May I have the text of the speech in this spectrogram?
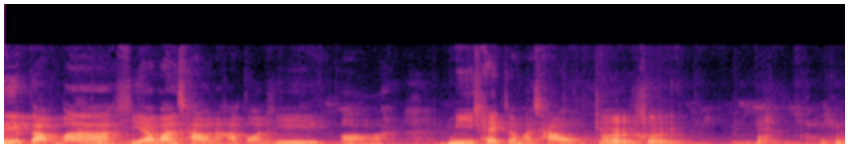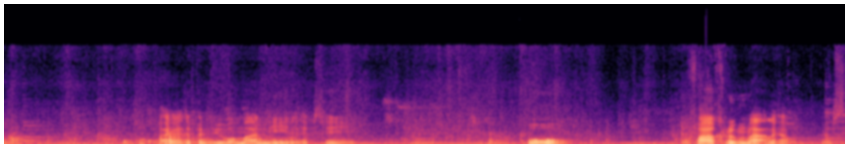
รีบกลับมาเคลียร์บ้านเช่านะคะ ก่อนที่มีแขกจะมาเช่า ใช่ใช่ไปออกไปก็จะเป็นวิวประมาณนี้นะ FC อู้ฟ้าครึ้มมากเลยครับ FC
